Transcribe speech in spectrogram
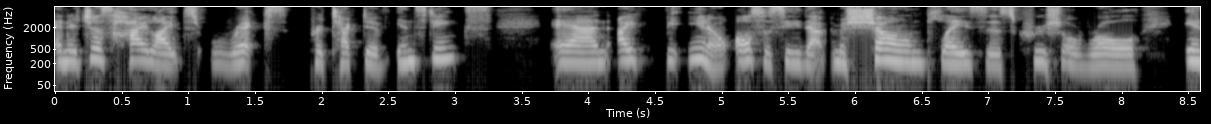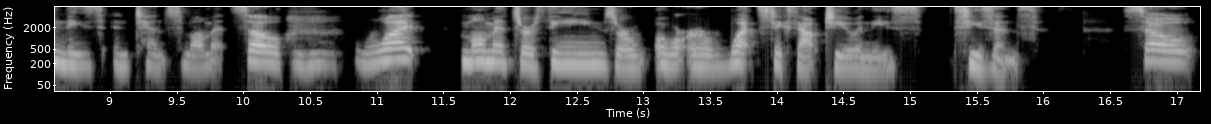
and it just highlights Rick's protective instincts. And I, you know, also see that Michonne plays this crucial role in these intense moments. So, mm-hmm. what moments or themes or, or, or what sticks out to you in these seasons? So,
